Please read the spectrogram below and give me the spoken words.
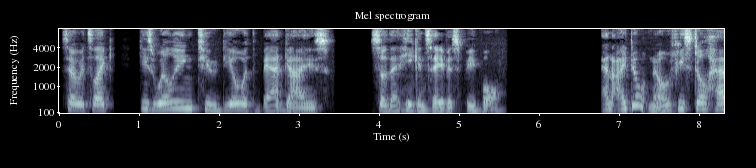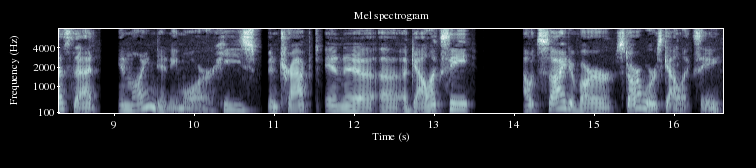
So it's like he's willing to deal with bad guys so that he can save his people. And I don't know if he still has that in mind anymore. He's been trapped in a, a, a galaxy outside of our Star Wars galaxy.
